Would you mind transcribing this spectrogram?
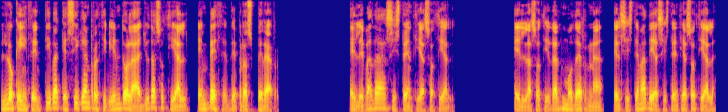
lo que incentiva que sigan recibiendo la ayuda social en vez de prosperar. Elevada asistencia social. En la sociedad moderna, el sistema de asistencia social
